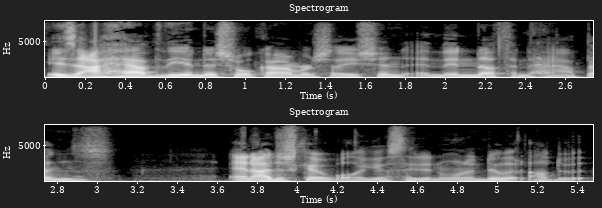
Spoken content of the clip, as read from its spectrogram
Is I have the initial conversation and then nothing happens. And I just go, Well, I guess they didn't want to do it. I'll do it.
